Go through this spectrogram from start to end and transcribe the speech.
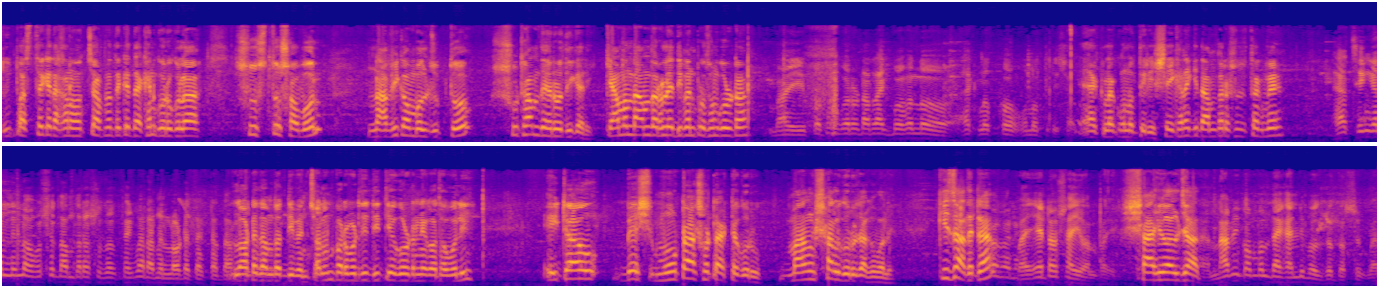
দুই পাঁচ থেকে দেখানো হচ্ছে আপনাদেরকে দেখেন গরুগুলা সুস্থ সবল নাভি কম্বল যুক্ত সুঠাম দেহের অধিকারী। কেমন দাম দর হলে দিবেন প্রথম গরুটা? ভাই প্রথম গরুটা রাখব হলো এক লক্ষ উনত্রিশ এক লাখ উনত্রিশ। সেইখানে কি দাম দরের সুযোগ থাকবে? হ্যাঁ সিঙ্গেল নিলে অবশ্যই দাম দরের সুযোগ থাকবে আর আমি লটেতে একটা দাম লটে দাম দর দিবেন। চলুন পরবর্তী দ্বিতীয় গরুটা নিয়ে কথা বলি। এইটাও বেশ মোটা সোটা একটা গরু। মাংসাল গরু যাকে বলে। কি জাত এটা? ভাই এটাও শাহিওয়াল ভাই। শাহিওয়াল জাত। নাভি কম্বল দেখাইলি বলতো দর্শক ভাই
